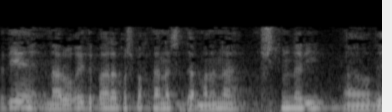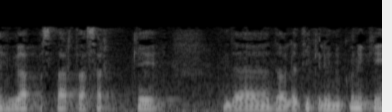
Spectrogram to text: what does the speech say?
د دې ناروغۍ لپاره خوشبختانه چې درملنه شتون لري او د هیواد په ستر تاثر کې د دولتي کلینیکونو کې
